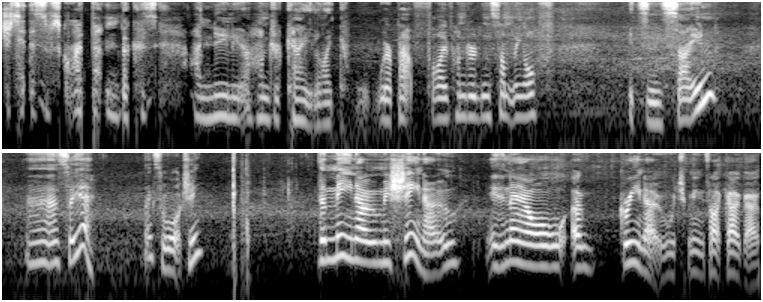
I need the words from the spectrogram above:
Just hit the subscribe button because I'm nearly at 100k. Like, we're about 500 and something off. It's insane. Uh, so, yeah, thanks for watching. The Mino Machino is now a Greeno, which means like go go.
